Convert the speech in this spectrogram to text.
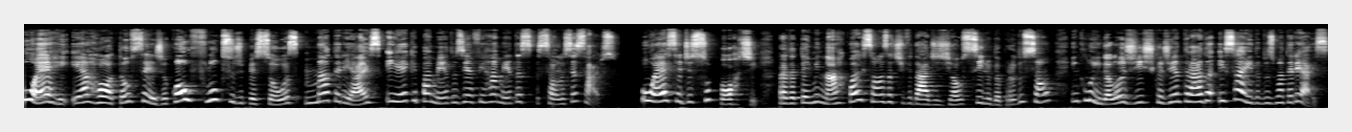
O R é a rota, ou seja, qual o fluxo de pessoas, materiais e equipamentos e ferramentas são necessários. O S é de suporte, para determinar quais são as atividades de auxílio da produção, incluindo a logística de entrada e saída dos materiais.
